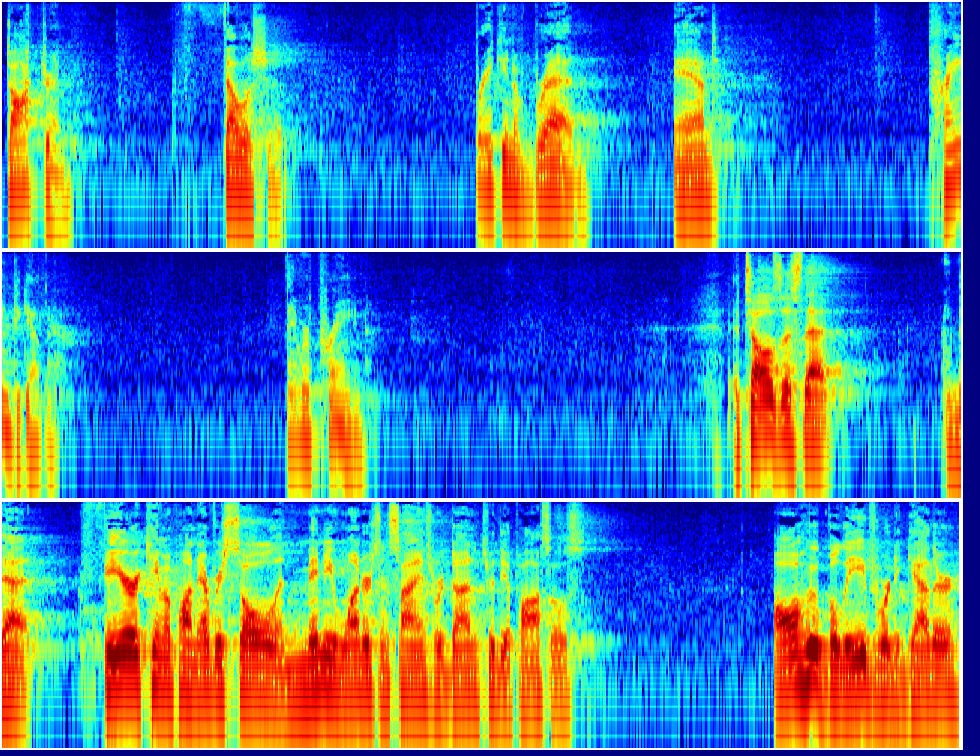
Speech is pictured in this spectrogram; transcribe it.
doctrine, fellowship, breaking of bread, and praying together. They were praying. It tells us that, that fear came upon every soul, and many wonders and signs were done through the apostles. All who believed were together.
